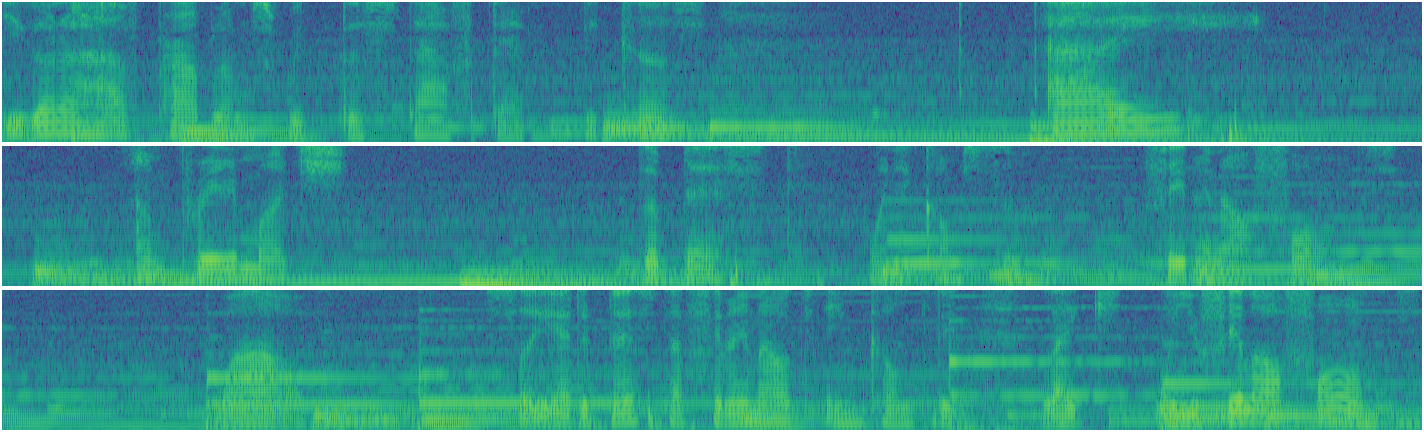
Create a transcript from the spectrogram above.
you're gonna have problems with the staff then because I am pretty much the best when it comes to filling out forms. Wow. So you're the best at filling out incomplete. Like when you fill out forms,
